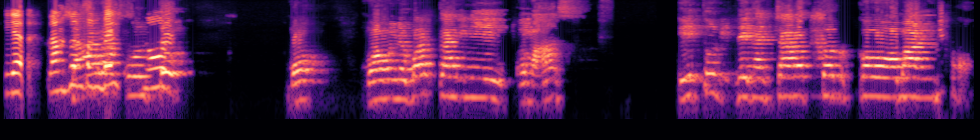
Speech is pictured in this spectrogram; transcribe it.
Iya, langsung Kang Bes mau untuk mau mau menyebabkan ini emas itu dengan cara terkomando.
